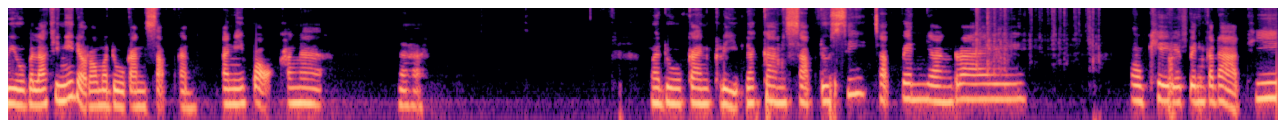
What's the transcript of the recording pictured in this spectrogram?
วิวไปแล้วทีนี้เดี๋ยวเรามาดูการสับกัน อันนี้ปอกข้างหน้านะคะ มาดูการกรีดและการสับดูสิจะเป็นอย่างไร โอเค เป็นกระดาษที่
